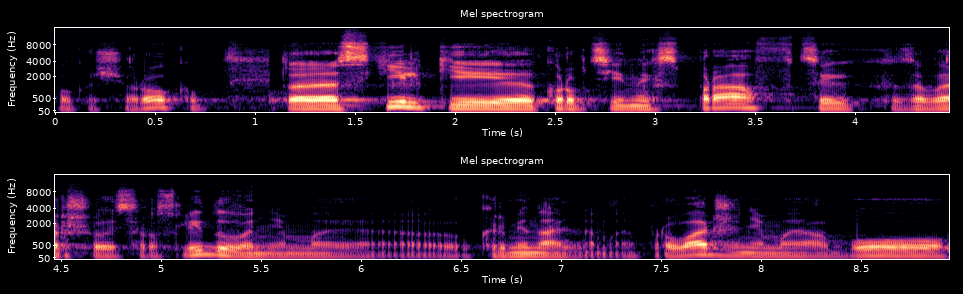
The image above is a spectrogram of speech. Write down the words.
поки що року. То скільки корупційних справ цих завершились розслідуваннями, е, кримінальними провадженнями або е,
